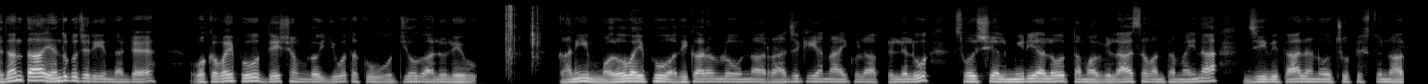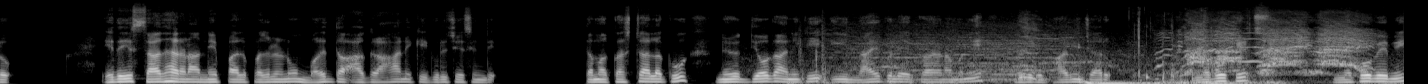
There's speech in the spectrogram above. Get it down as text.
ఇదంతా ఎందుకు జరిగిందంటే ఒకవైపు దేశంలో యువతకు ఉద్యోగాలు లేవు. కానీ మరోవైపు అధికారంలో ఉన్న రాజకీయ నాయకుల పిల్లలు సోషల్ మీడియాలో తమ విలాసవంతమైన జీవితాలను చూపిస్తున్నారు. ఇది సాధారణ నేపాల్ ప్రజలను మరింత ఆగ్రహానికి గురిచేసింది తమ కష్టాలకు నిరుద్యోగానికి ఈ నాయకులే కారణమని వీరు భావించారు. నెపో కిడ్స్ నెపో బేబీ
